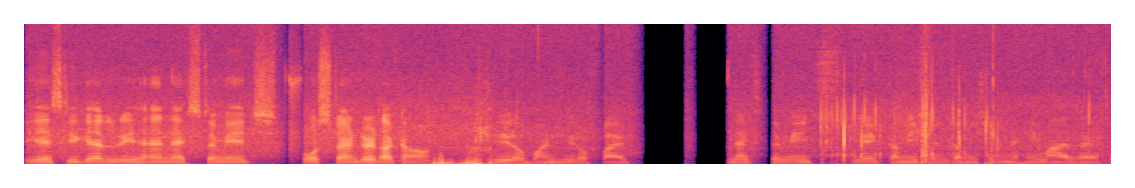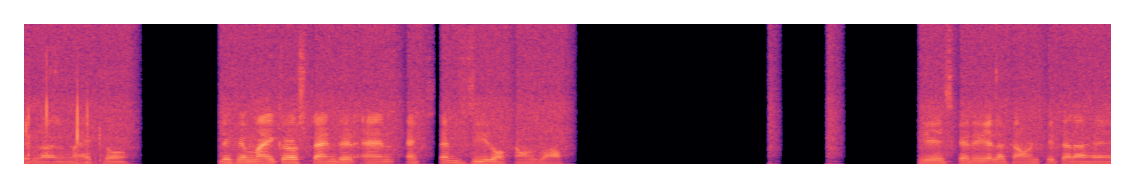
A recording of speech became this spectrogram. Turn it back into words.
ये इसकी गैलरी है next image for standard account zero point zero five next image ये कमीशन कमीशन नहीं मार रहे फ़िलहाल माइक्रो देखिए micro standard and XM zero account वाह। ये इसका रियल अकाउंट की तरह है,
